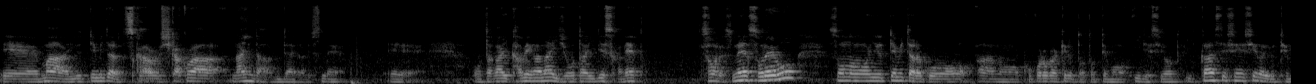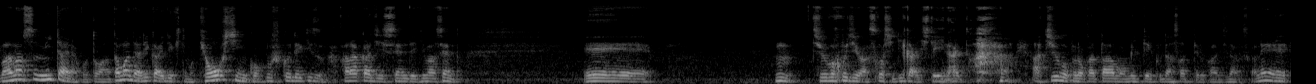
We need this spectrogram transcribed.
えー、まあ言ってみたら使う資格はないんだみたいなですね、えー、お互い壁がない状態ですかねと。そうですね。それをその言ってみたらこうあの心がけるととてもいいですよ。と一貫して先生が言う手放すみたいなことを頭では理解できても恐怖心克服できずなかなか実践できませんと、えーうん、中国人は少し理解していないと。あ中国の方も見てくださってる感じなんですかね。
